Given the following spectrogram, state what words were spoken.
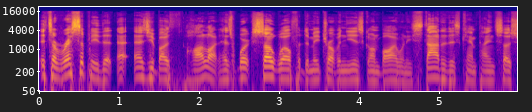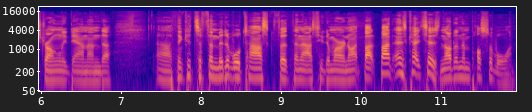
it's a recipe that, as you both highlight, has worked so well for Dimitrov in years gone by when he started his campaign so strongly down under. Uh, I think it's a formidable task for Thanasi tomorrow night, but but as Kate says, not an impossible one.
